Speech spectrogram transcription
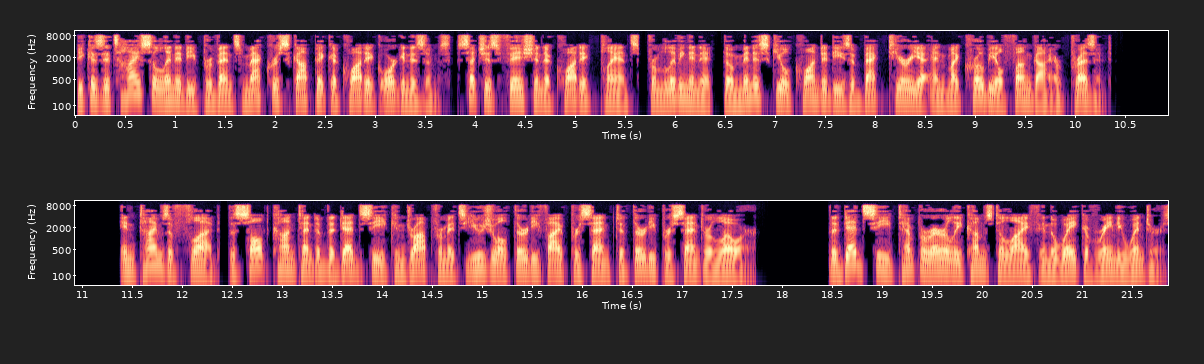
because its high salinity prevents macroscopic aquatic organisms, such as fish and aquatic plants, from living in it, though minuscule quantities of bacteria and microbial fungi are present. In times of flood, the salt content of the Dead Sea can drop from its usual 35% to 30% or lower. The Dead Sea temporarily comes to life in the wake of rainy winters.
